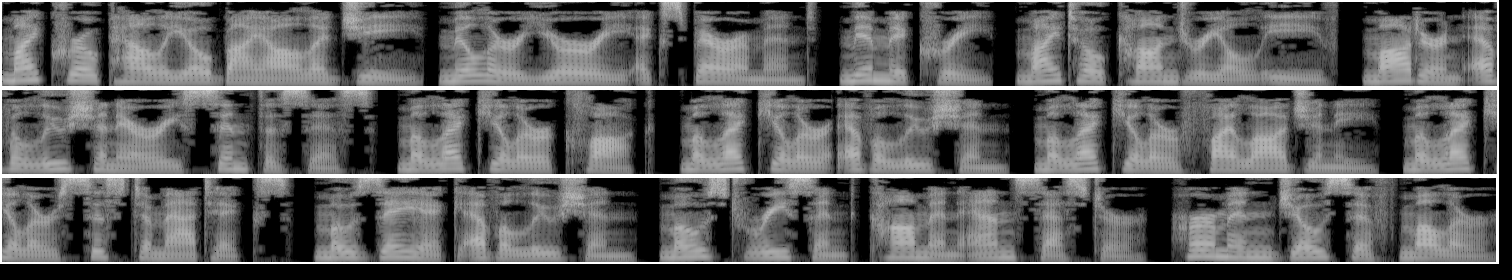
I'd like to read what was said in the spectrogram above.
Micropaleobiology Miller-Urey experiment, mimicry, mitochondrial Eve, modern evolutionary synthesis, molecular clock, molecular evolution, molecular phylogeny, molecular systematics, mosaic evolution, most recent common ancestor, Hermann Joseph Muller,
